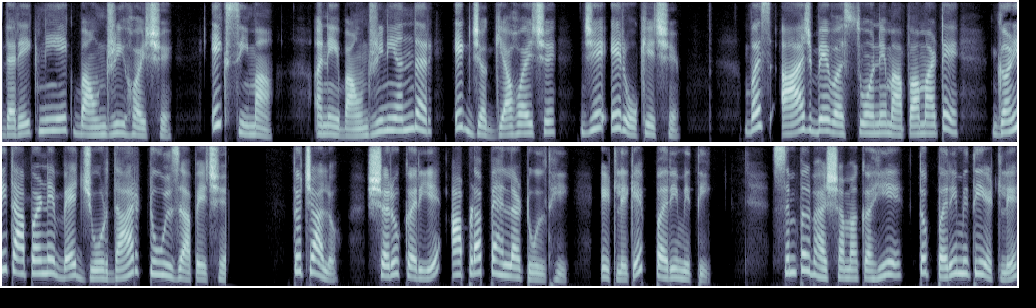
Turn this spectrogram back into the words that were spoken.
દરેકની એક બાઉન્ડ્રી હોય છે. એક સીમા અને એ બાઉન્ડ્રીની અંદર એક જગ્યા હોય છે જે એ રોકે છે. બસ આ જ બે વસ્તુઓને માપવા માટે ગણિત આપણને બે જોરદાર ટૂલ્સ આપે છે. તો ચાલો, શરૂ કરીએ આપણા પહેલા ટૂલથી, એટલે કે પરિમિતિ. સિમ્પલ ભાષામાં કહીએ તો પરિમિતિ એટલે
